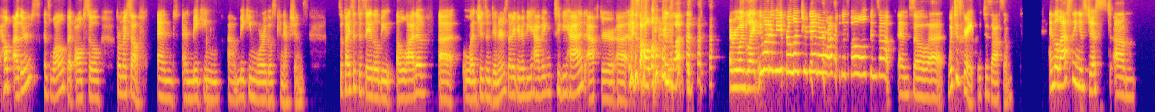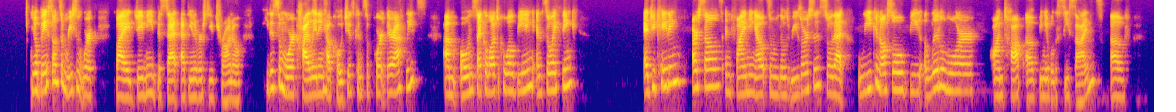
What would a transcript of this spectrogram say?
help others as well, but also for myself and and making uh, making more of those connections. Suffice it to say, there'll be a lot of uh, lunches and dinners that are going to be having to be had after uh, this all opens up. everyone's like, we want to meet for lunch or dinner after this all opens up. And so, uh, which is great, which is awesome. And the last thing is just, um, you know, based on some recent work by Jamie Bissett at the University of Toronto, he did some work highlighting how coaches can support their athletes' um, own psychological well being. And so I think educating ourselves and finding out some of those resources so that we can also be a little more on top of being able to see signs of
